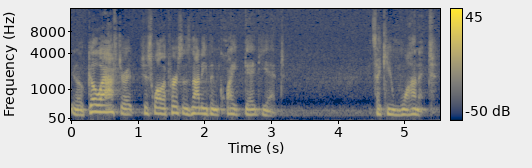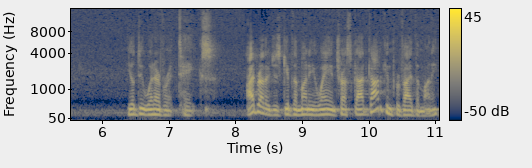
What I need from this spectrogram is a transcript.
you know, go after it just while the person's not even quite dead yet. It's like you want it you'll do whatever it takes. I'd rather just give the money away and trust God. God can provide the money.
